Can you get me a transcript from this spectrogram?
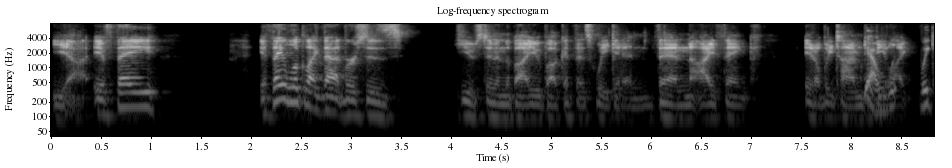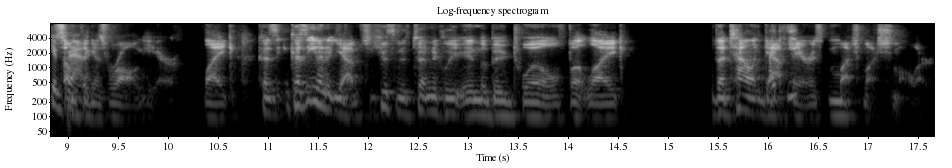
Yeah, if they if they look like that versus Houston in the Bayou Bucket this weekend, then I think it'll be time to yeah, be we, like we can something panic. is wrong here. Like, because because even yeah, Houston is technically in the Big Twelve, but like the talent gap keep, there is much much smaller.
